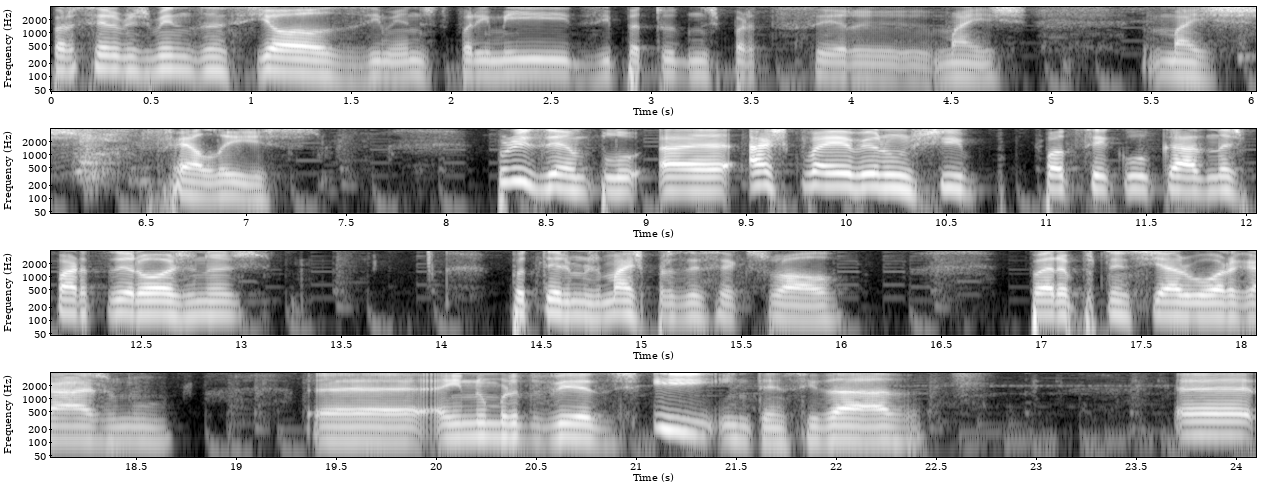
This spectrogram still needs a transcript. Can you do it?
para sermos menos ansiosos e menos deprimidos e para tudo nos parecer mais, mais feliz. Por exemplo, eh, acho que vai haver um chip que pode ser colocado nas partes erógenas para termos mais prazer sexual, para potenciar o orgasmo eh, em número de vezes e intensidade. Eh,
